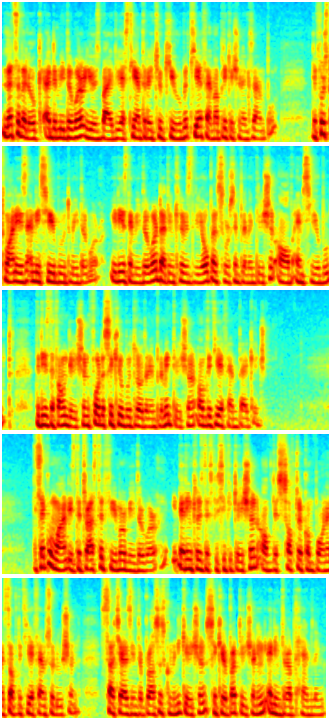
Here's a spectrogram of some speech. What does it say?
Let's have a look at the middleware used by the STM32Cube TFM application example. The first one is MCU Boot middleware. It is the middleware that includes the open source implementation of MCU Boot, that is the foundation for the secure bootloader implementation of the TFM package. The second one is the trusted firmware middleware that includes the specification of the software components of the TFM solution, such as interprocess communication, secure partitioning, and interrupt handling.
